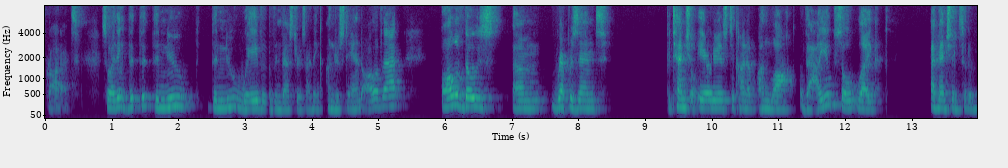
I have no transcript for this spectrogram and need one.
product. So I think that the, the new the new wave of investors, I think, understand all of that. All of those um, represent potential areas to kind of unlock value. So, like I mentioned, sort of,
